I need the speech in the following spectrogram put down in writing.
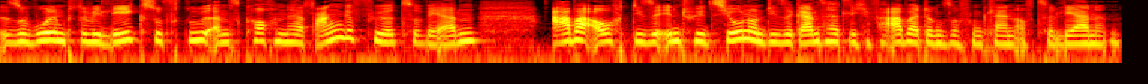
sowohl ein Privileg, so früh ans Kochen herangeführt zu werden, aber auch diese Intuition und diese ganzheitliche Verarbeitung so von klein auf zu lernen.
